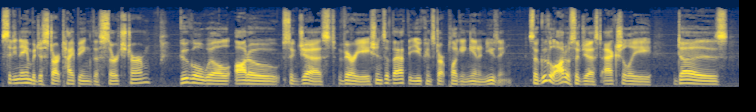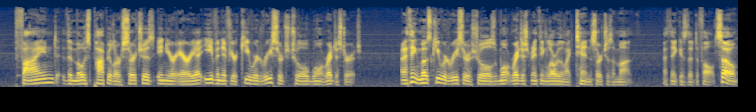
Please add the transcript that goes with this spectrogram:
city name but just start typing the search term, Google will auto suggest variations of that that you can start plugging in and using. So Google Auto Suggest actually does find the most popular searches in your area, even if your keyword research tool won't register it. And I think most keyword research tools won't register anything lower than like 10 searches a month, I think is the default. So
